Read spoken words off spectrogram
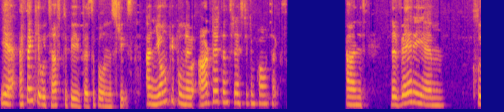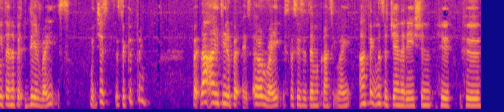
Yeah, I think it would have to be visible in the streets. And young people now are dead interested in politics. And they're very um, clued in about their rights, which is, is a good thing. But that idea about it's our rights, this is a democratic right, I think there's a generation who who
